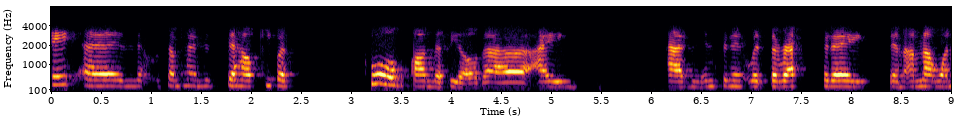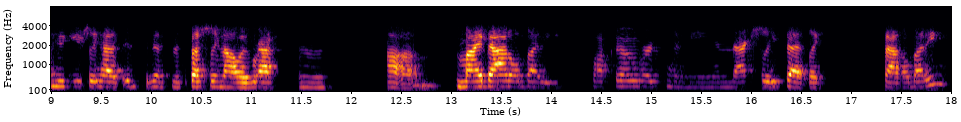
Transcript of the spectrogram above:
and sometimes it's to help keep us cool on the field. Uh, I had an incident with the refs today, and I'm not one who usually has incidents, especially not with refs. And um, my battle buddy walked over to me and actually said, like, battle buddy,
